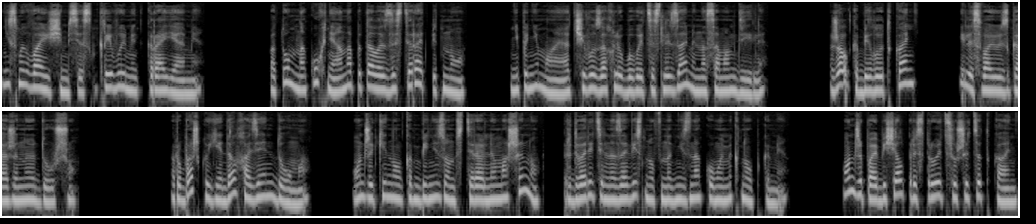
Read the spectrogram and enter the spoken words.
не смывающимся с кривыми краями. Потом на кухне она пыталась застирать пятно, не понимая, от чего захлебывается слезами на самом деле. Жалко белую ткань или свою изгаженную душу. Рубашку ей дал хозяин дома. Он же кинул комбинезон в стиральную машину, предварительно зависнув над незнакомыми кнопками. Он же пообещал пристроить сушиться ткань,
